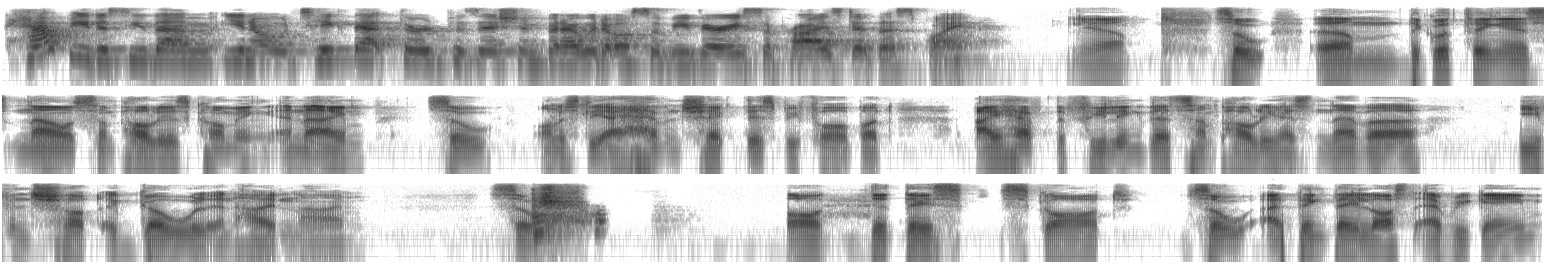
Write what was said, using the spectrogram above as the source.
happy to see them, you know, take that third position, but I would also be very surprised at this point. Yeah. So um, the good thing is now St. Pauli is coming, and I'm so honestly I haven't checked this before, but I have the feeling that St. Pauli has never even shot a goal in Heidenheim. So, or did they score? So I think they lost every game,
